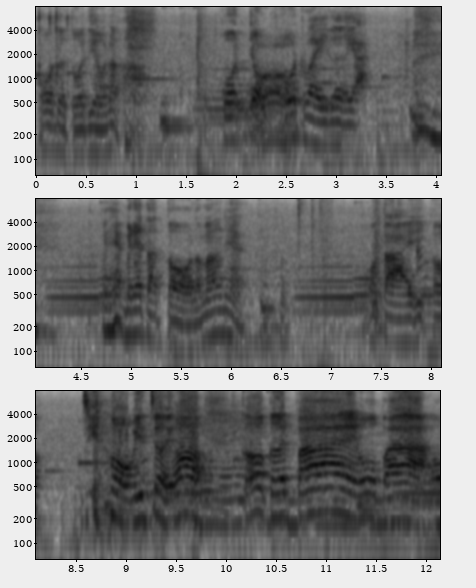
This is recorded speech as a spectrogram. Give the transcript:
โอ้เหลือตัวเดียวแล้วโคตรจบโคตรไวเลยอะไม่แทบไม่ได้ตัดต่อแล้วมั้งเนี่ยโอ้ตายอีกอ๋อ จิโอวิเฉยอ้อก็เกินไป โอ้ป้าโอ้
